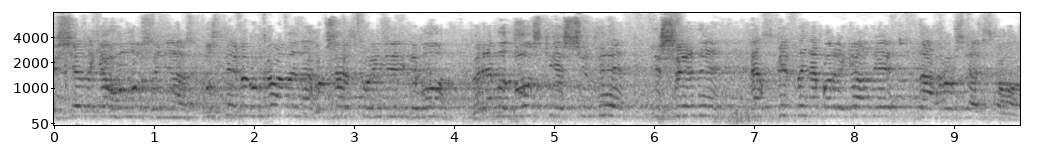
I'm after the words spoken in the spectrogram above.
І ще таке оголошення. З пустими руками на Грушевського йде йдемо. Беремо дошки, щити і шини для зміцнення барикади на Грушевського.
